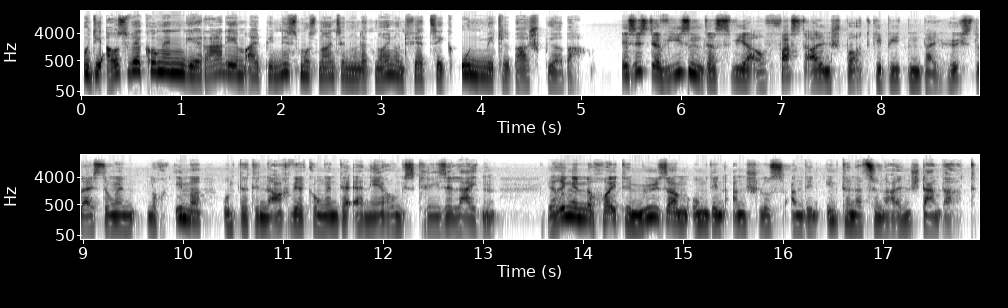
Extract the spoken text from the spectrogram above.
Und die Auswirkungen gerade im Alpinismus 1949 unmittelbar spürbar. Es ist erwiesen, dass wir auf fast allen Sportgebieten bei Höchstleistungen noch immer unter den Nachwirkungen der Ernährungskrise leiden. Wir ringen noch heute mühsam um den Anschluss an den internationalen Standard.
